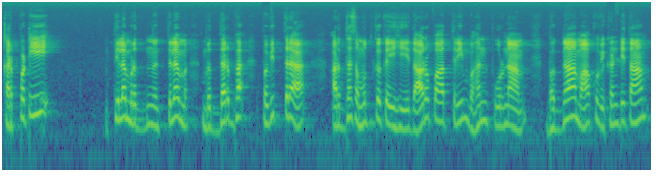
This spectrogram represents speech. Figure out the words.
ಕರ್ಪಟೀ ತಿಲ ಮೃದ್ ತಿಲ ಮೃದ್ದರ್ಭ ಪವಿತ್ರ ಅರ್ಧ ಸಮುದ್ಗಕೈ ದಾರುಪಾತ್ರೀಂ ವಹನ್ ಪೂರ್ಣಾಂ ಭಗ್ನಾಮಾಕು ವಿಖಂಡಿತಾಂ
